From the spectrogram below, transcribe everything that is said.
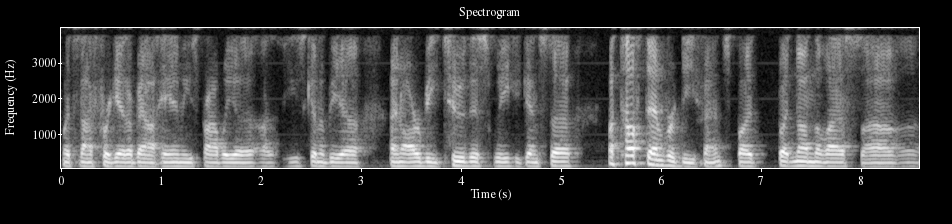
let's not forget about him. He's probably a, a he's going to be a an RB two this week against a, a tough Denver defense, but but nonetheless, uh,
